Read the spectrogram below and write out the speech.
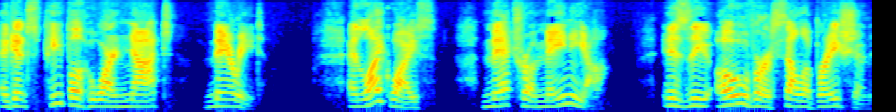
against people who are not married. And likewise, matrimania is the over celebration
